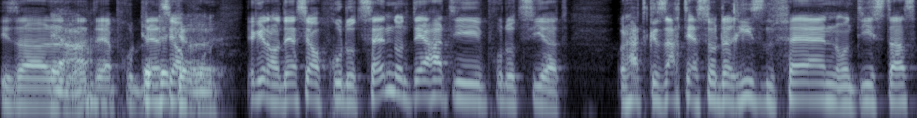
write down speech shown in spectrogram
Dieser, ja, der, der, der, der ist ja, auch, ja genau, der ist ja auch Produzent und der hat die produziert und hat gesagt, er ist so der Riesenfan und dies, das.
